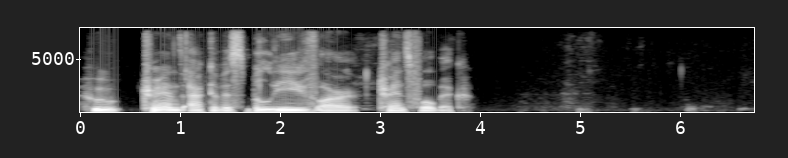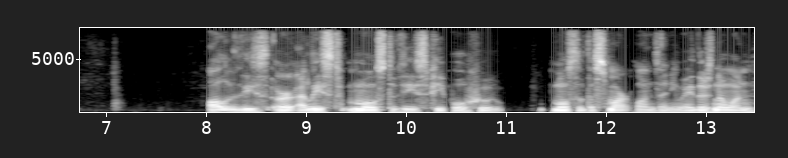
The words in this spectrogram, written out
who trans activists believe are transphobic, all of these, or at least most of these people who most of the smart ones anyway. There's no one,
